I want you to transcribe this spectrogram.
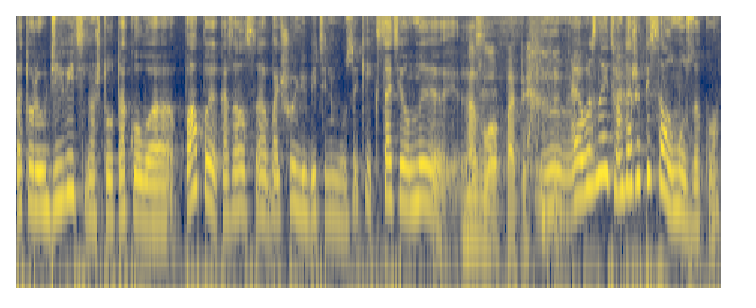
который удивительно, что у такого папы оказался большой любитель музыки. И, кстати, мы... На зло папе. Вы знаете, он даже писал музыку.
